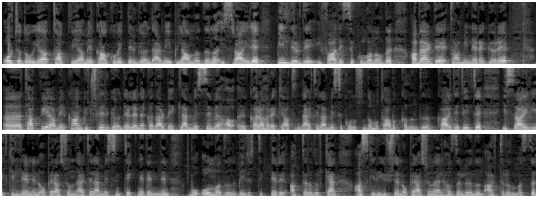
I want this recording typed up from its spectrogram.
Orta Doğu'ya takviye Amerikan kuvvetleri göndermeyi planladığını İsrail'e bildirdi ifadesi kullanıldı. Haber Haberde tahminlere göre e, takviye Amerikan güçleri gönderilene kadar beklenmesi ve ha, e, kara harekatının ertelenmesi konusunda mutabık kalındığı kaydedildi. İsrail yetkililerinin operasyonun ertelenmesinin tek nedeninin bu olmadığını belirttikleri aktarılırken askeri güçlerin operasyonel hazırlığının arttırılması,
